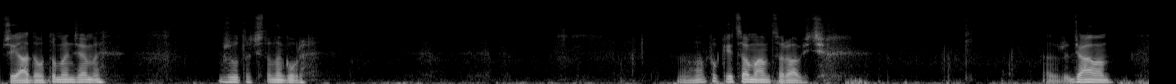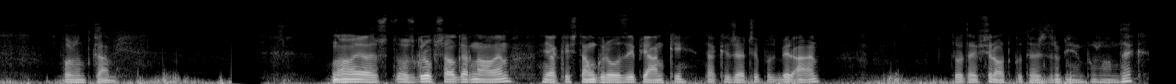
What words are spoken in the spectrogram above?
Przyjadą, tu będziemy wrzucać to na górę. No, póki co mam co robić. Także działam z porządkami. No, ja już to z grubsza ogarnąłem. Jakieś tam gruzy, pianki, takie rzeczy pozbierałem. Tutaj w środku też zrobiłem porządek.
